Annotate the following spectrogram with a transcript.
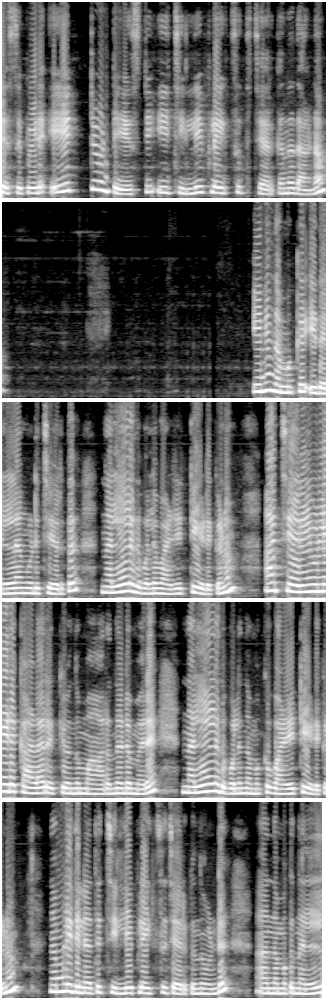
റെസിപ്പിയുടെ ഏറ്റവും ടേസ്റ്റ് ഈ ചില്ലി ഫ്ലേക്സ് ചേർക്കുന്നതാണ്. ഇനി നമുക്ക് ഇതെല്ലാം കൂടി ചേർത്ത് നല്ലതുപോലെ വഴറ്റിയെടുക്കണം. ആ ചെറിയുള്ളിയുടെ കളറൊക്കെ ഒന്ന് മാറുന്നിടം വരെ നല്ലതുപോലെ നമുക്ക് വഴറ്റിയെടുക്കണം. നമ്മൾ ഇതിനകത്ത് ചില്ലി ഫ്ലേക്സ് ചേർക്കുന്നതുകൊണ്ട് നമുക്ക് നല്ല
